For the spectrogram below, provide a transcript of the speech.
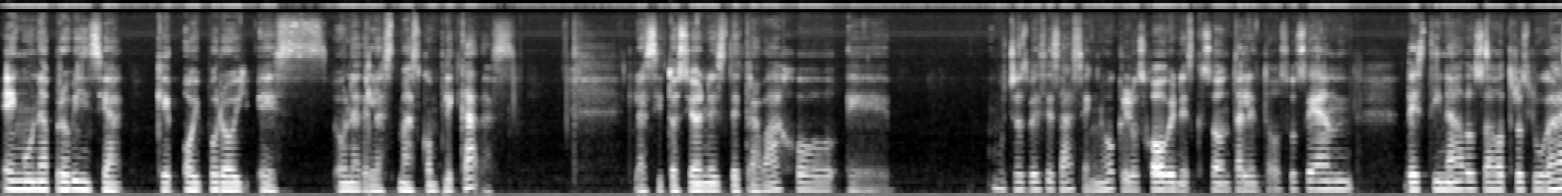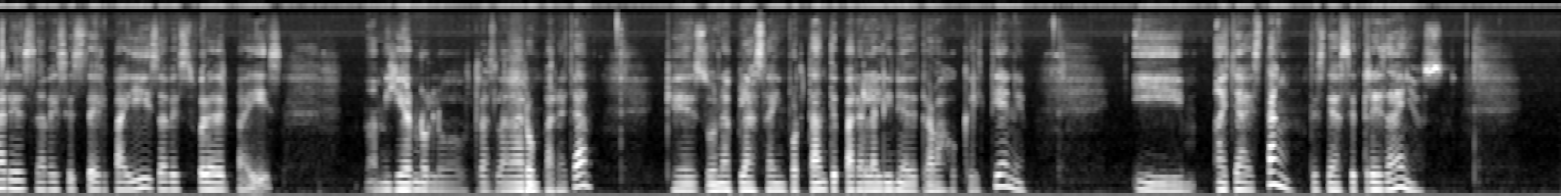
En una provincia que hoy por hoy es una de las más complicadas. Las situaciones de trabajo eh, muchas veces hacen ¿no? que los jóvenes que son talentosos sean destinados a otros lugares, a veces del país, a veces fuera del país. A mi yerno lo trasladaron para allá, que es una plaza importante para la línea de trabajo que él tiene y allá están desde hace tres años.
